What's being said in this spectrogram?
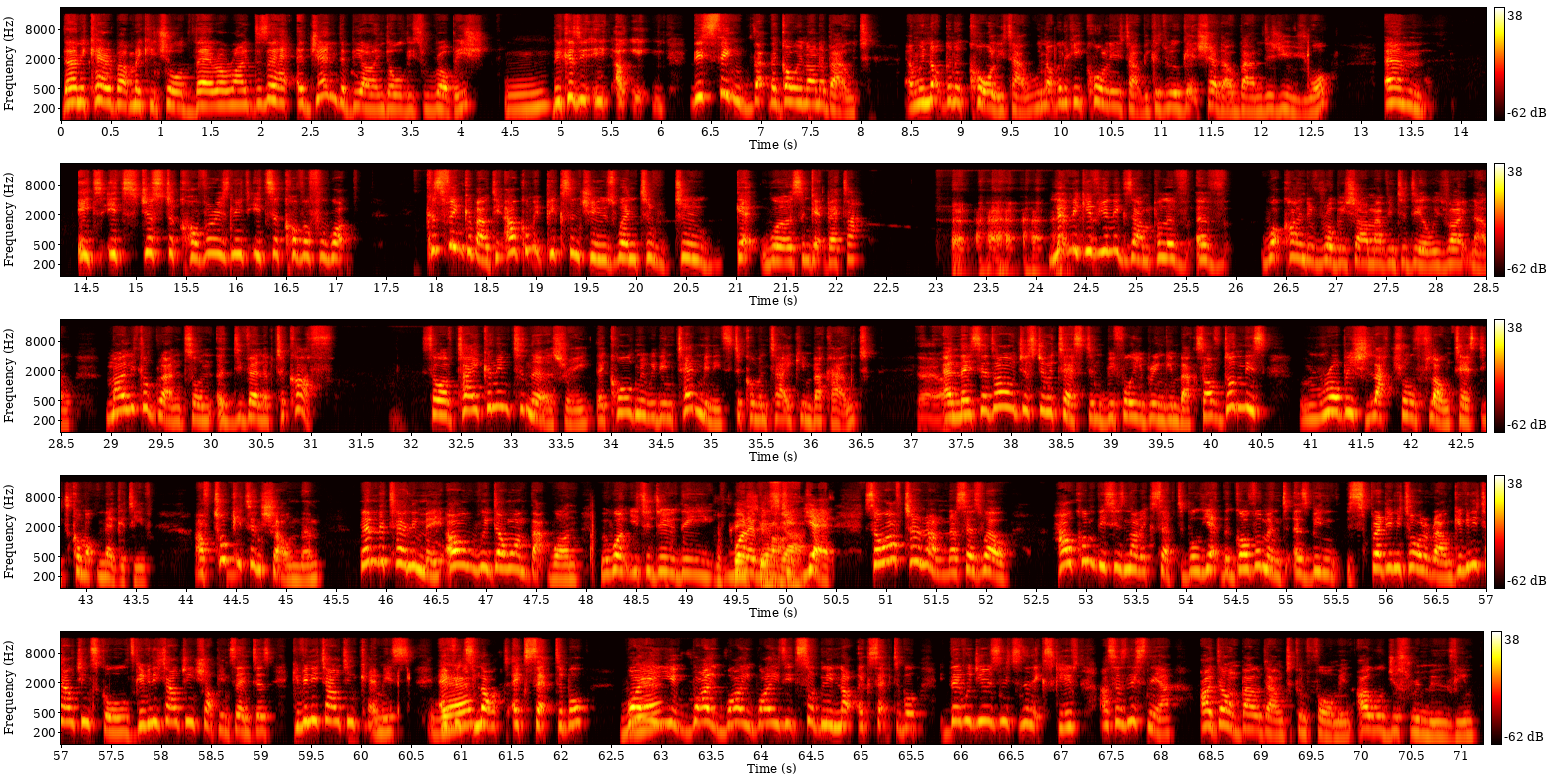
they only care about making sure they're all right there's a agenda behind all this rubbish Mm. because it, it, uh, it- this thing that they're going on about, and we're not going to call it out. We're not going to keep calling it out because we'll get shadow banned as usual. Um, it's it's just a cover, isn't it? It's a cover for what? Because think about it. How come it picks and chooses when to to get worse and get better? Let me give you an example of of what kind of rubbish I'm having to deal with right now. My little grandson had developed a cough. So I've taken him to nursery. They called me within 10 minutes to come and take him back out. yeah. And they said, Oh, just do a test and before you bring him back. So I've done this rubbish lateral flow test. It's come up negative. I've took it and shown them. Then they're telling me, Oh, we don't want that one. We want you to do the, The whatever PCR. Yeah. So I've turned around and I says, Well, how come this is not acceptable? Yet the government has been spreading it all around, giving it out in schools, giving it out in shopping centres, giving it out in chemists. If it's not acceptable, why Yeah. are you why why why is it suddenly not acceptable? They would use it as an excuse. I says, listen here, I don't bow down to conforming. I will just remove him.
